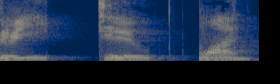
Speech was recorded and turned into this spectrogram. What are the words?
Three, two, one,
